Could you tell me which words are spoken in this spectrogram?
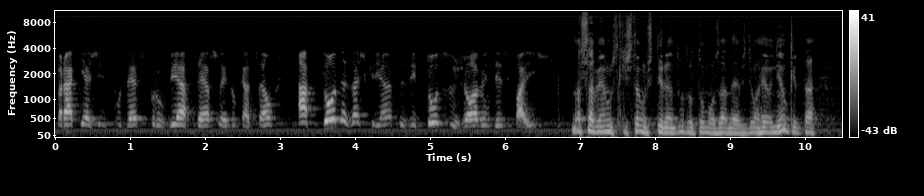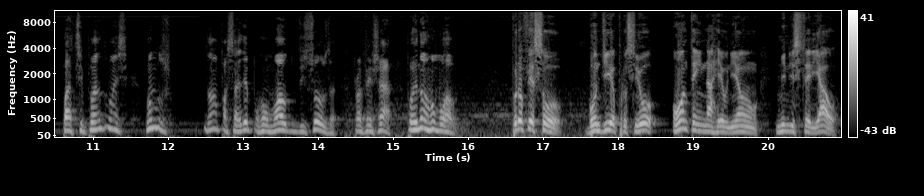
para que a gente pudesse prover acesso à educação a todas as crianças e todos os jovens desse país. Nós sabemos que estamos tirando o doutor Mozart Neves de uma reunião que ele está participando, mas vamos dar uma passadinha para o Romualdo de Souza para fechar. Pois não, Romualdo? Professor, bom dia para o senhor. Ontem, na reunião ministerial,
